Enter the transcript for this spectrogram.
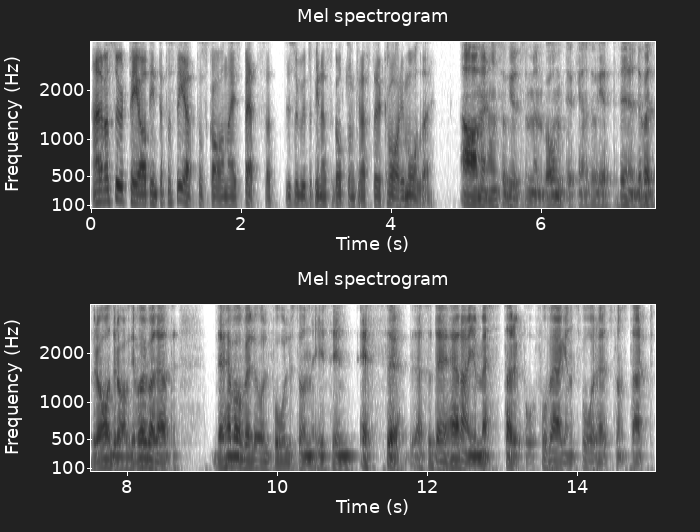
det var surt PA att inte få se Toscana i spets för att det såg ut att finnas gott om krafter kvar i mål där. Ja, men hon såg ut som en bomb tycker jag. Hon såg jättefin ut. Det var ett bra drag. Det var ju bara det att det här var väl Ulf Olsson i sin esse. Alltså det här är han ju mästare på. Få vägen en svår häst från start,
